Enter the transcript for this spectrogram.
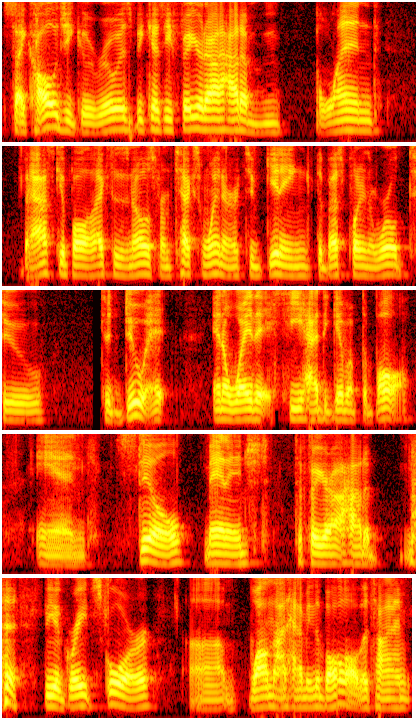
psychology guru, is because he figured out how to blend basketball X's and O's from Tex Winter to getting the best player in the world to to do it in a way that he had to give up the ball and still managed to figure out how to be a great scorer um, while not having the ball all the time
